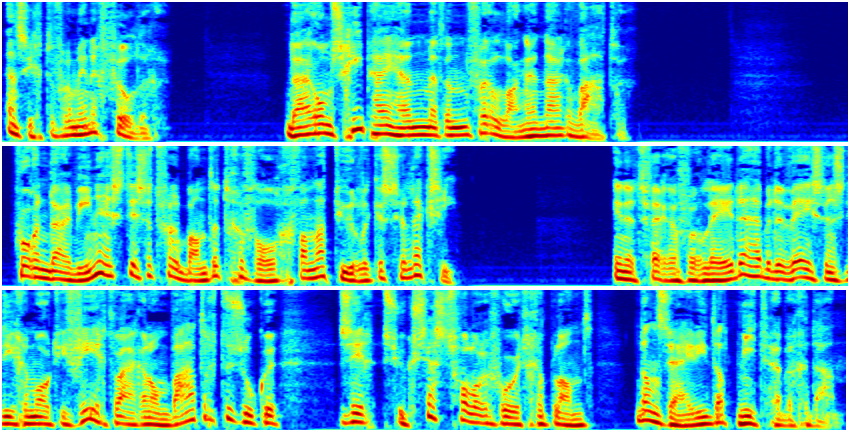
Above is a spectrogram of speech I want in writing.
en zich te vermenigvuldigen. Daarom schiep hij hen met een verlangen naar water. Voor een Darwinist is het verband het gevolg van natuurlijke selectie. In het verre verleden hebben de wezens die gemotiveerd waren om water te zoeken... zich succesvoller voortgeplant dan zij die dat niet hebben gedaan.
